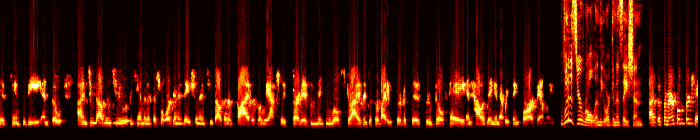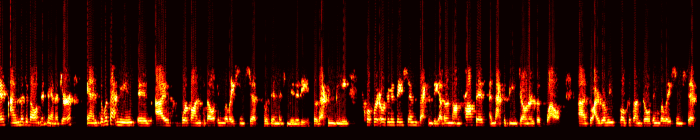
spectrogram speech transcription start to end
Kids came to be. And so uh, in 2002, it became an official organization. In 2005 is when we actually started making real strides into providing services through bill pay and housing and everything for our families. What is your role in the organization? Uh, so for Miracles for Kids, I'm the development manager. And so what that means is I work on developing relationships within the community. So that can be corporate organizations, that can be other nonprofits, and that could be donors as well. Uh, so I really focus on building relationships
